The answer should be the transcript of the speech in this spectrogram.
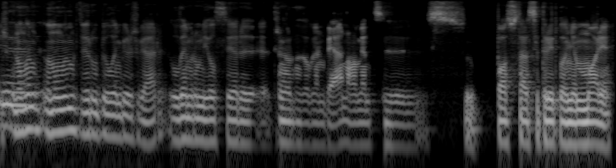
Eu não, lembro, eu não lembro de ver o Bill Lambier jogar, lembro-me de ele ser uh, treinador na WNBA, normalmente posso estar a ser traído pela minha memória,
